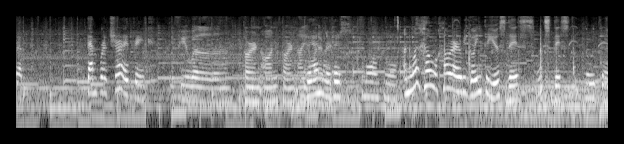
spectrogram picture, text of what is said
the temperature. I think. If you will uh, turn on, turn on, Then whatever. there's more here. And what? How how are we going to use this? What's this? Later.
